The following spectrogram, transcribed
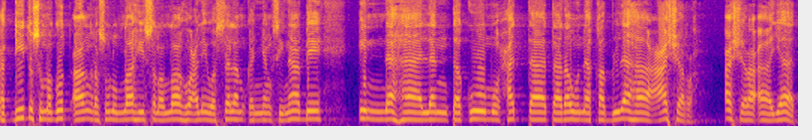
At dito sumagot ang Rasulullah sallallahu alaihi wasallam kanyang sinabi, "Innaha lan takumu hatta tarawna qablaha ashara, ashara ayat."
